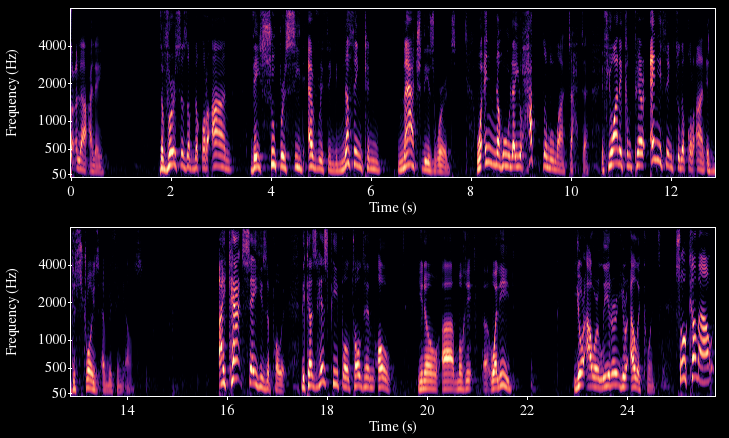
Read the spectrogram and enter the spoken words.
يُعْلَى عَلَيْهِ The verses of the Quran, they supersede everything. Nothing can match these words. وَإِنَّهُ لَيُحَطِّمُ مَا تَحْتَهُ If you want to compare anything to the Quran, it destroys everything else. I can't say he's a poet because his people told him, oh, you know, uh, Mughi- uh, Walid, you're our leader, you're eloquent. So come out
